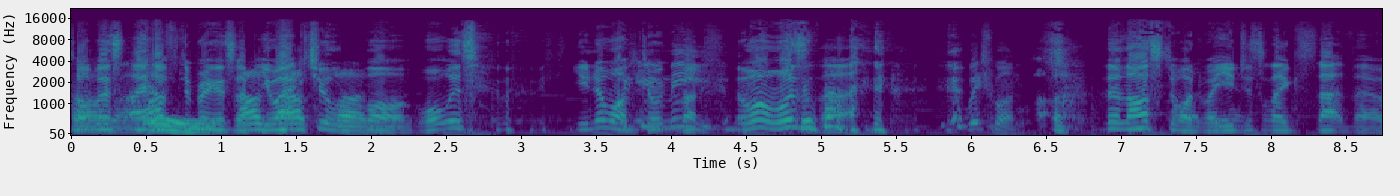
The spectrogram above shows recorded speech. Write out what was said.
Thomas, Oh, I have to bring man. this up. was- You that was actual fun, bot. What was? you know what, What I'm talking mean? about. What was that? Which one? the last one where you just like sat there.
